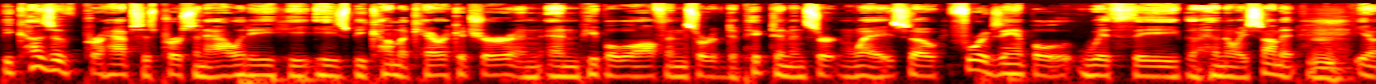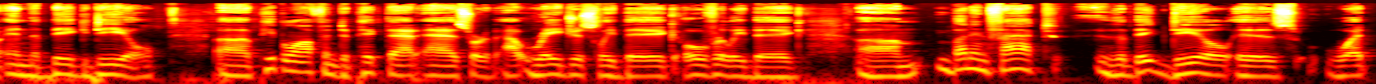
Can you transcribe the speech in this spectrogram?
Because of perhaps his personality, he, he's become a caricature and, and people will often sort of depict him in certain ways. So, for example, with the, the Hanoi summit, mm. you know, in the big deal, uh, people often depict that as sort of outrageously big, overly big. Um, but in fact, the big deal is what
